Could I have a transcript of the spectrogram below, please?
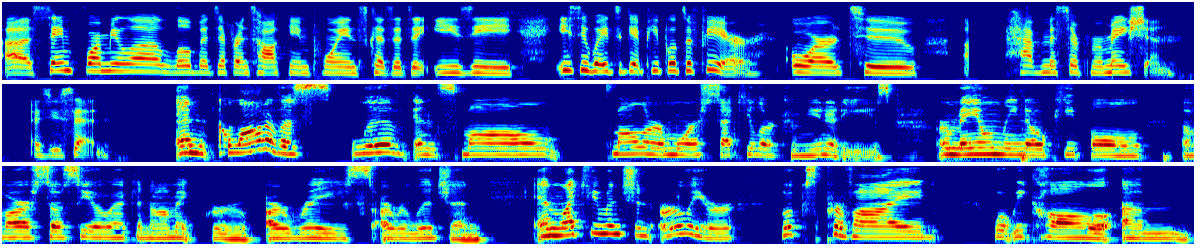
uh, same formula, a little bit different talking points because it's an easy, easy way to get people to fear or to uh, have misinformation, as you said. And a lot of us live in small, smaller, more secular communities or may only know people of our socioeconomic group, our race, our religion. And like you mentioned earlier, books provide what we call um,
